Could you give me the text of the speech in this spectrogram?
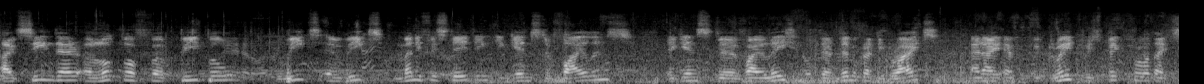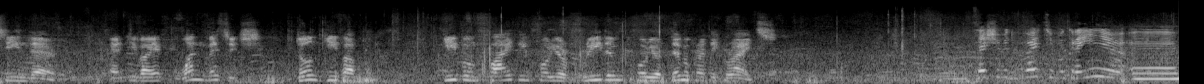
I've seen there a lot of uh, people, weeks and weeks, manifesting against the violence, against the violation of their democratic rights, and I have a great respect for what I've seen there. And if I have one message, don't give up. Keep on fighting for your freedom, for your democratic rights. Те, що відбувається в Україні е,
